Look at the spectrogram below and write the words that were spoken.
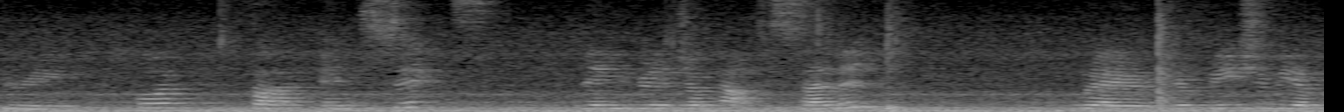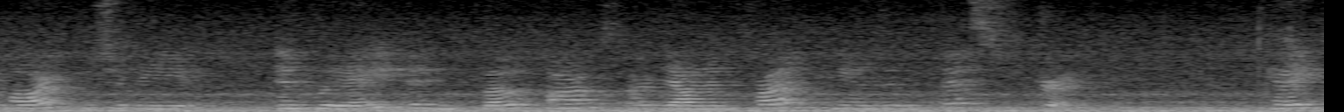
three, four, five, and six. Then you're gonna jump out to seven, where your feet should be apart. You should be in plie, and both arms are down in front, hands and fists straight. Okay,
